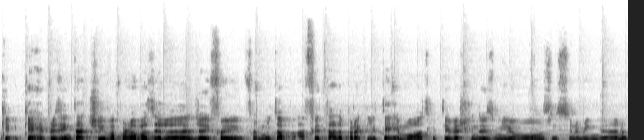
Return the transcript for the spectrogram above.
que, que é representativa para Nova Zelândia e foi, foi muito afetada por aquele terremoto que teve, acho que em 2011, se não me engano.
